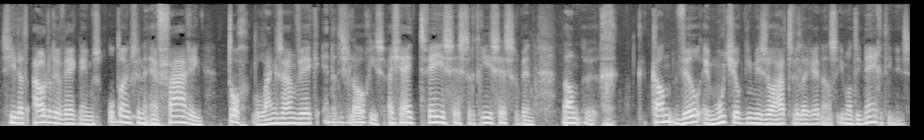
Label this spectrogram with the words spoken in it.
zie je dat oudere werknemers, ondanks hun ervaring toch langzaam werken. En dat is logisch. Als jij 62, 63 bent, dan uh, kan, wil en moet je ook niet meer zo hard willen rennen als iemand die 19 is.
